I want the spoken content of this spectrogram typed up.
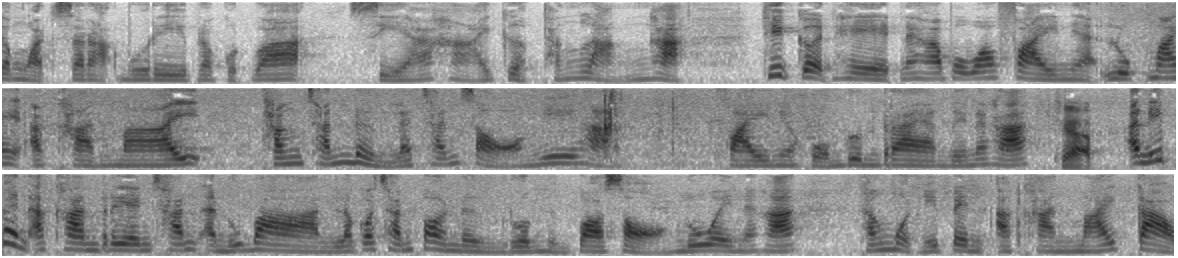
จังหวัดสระบุรี ปรากฏว่าเสียหายเกือบทั้งหลังค่ะ ที่เกิดเหตุนะคะเพราะว่าไฟเนี่ยลุกไหม้อาคารไม้ ทั้งชั้น 1 และชั้น 2 นี่ค่ะ ไฟเนี่ยโหมรุนแรงเลยนะคะ ครับ อันนี้เป็นอาคารเรียนชั้นอนุบาล แล้วก็ชั้นป .1 รวมถึงป .2 ด้วยนะคะ ทั้งหมดนี้เป็นอาคารไม้เก่า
